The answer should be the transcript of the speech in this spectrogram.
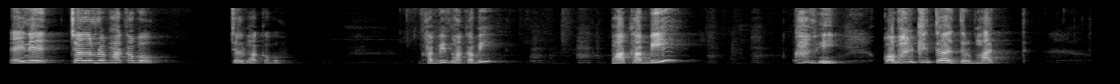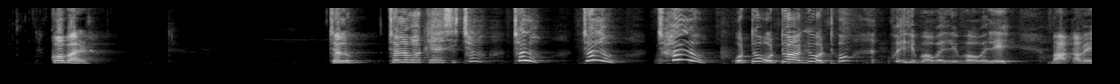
এই নে। চল আমরা ভাকাবো। চল ভাকাবো। খাবি, ভাকাবি? ভা খাবি খাবি? কবার খেতে হয় তোর ভাত? কবার? চলো চলো ভাকে আসি, চলো চলো চলো চলো। ওঠো ওঠো, আগে ওঠো। বলি বাবালে বাবালে বা কাবে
